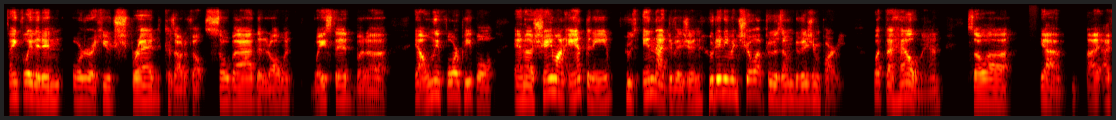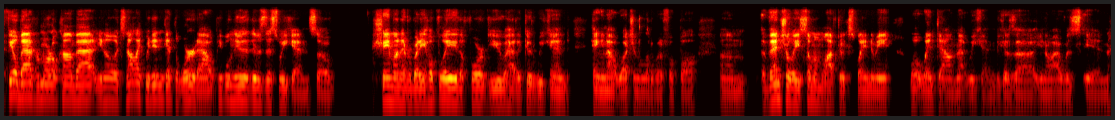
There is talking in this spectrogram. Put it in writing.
Thankfully, they didn't order a huge spread because I would have felt so bad that it all went wasted. But uh, yeah, only four people. And uh, shame on Anthony, who's in that division, who didn't even show up to his own division party. What the hell, man? So uh, yeah, I, I feel bad for Mortal Kombat. You know, it's not like we didn't get the word out. People knew that it was this weekend. So shame on everybody. Hopefully, the four of you had a good weekend hanging out, watching a little bit of football. Um, eventually, someone will have to explain to me what went down that weekend because, uh, you know, I was in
